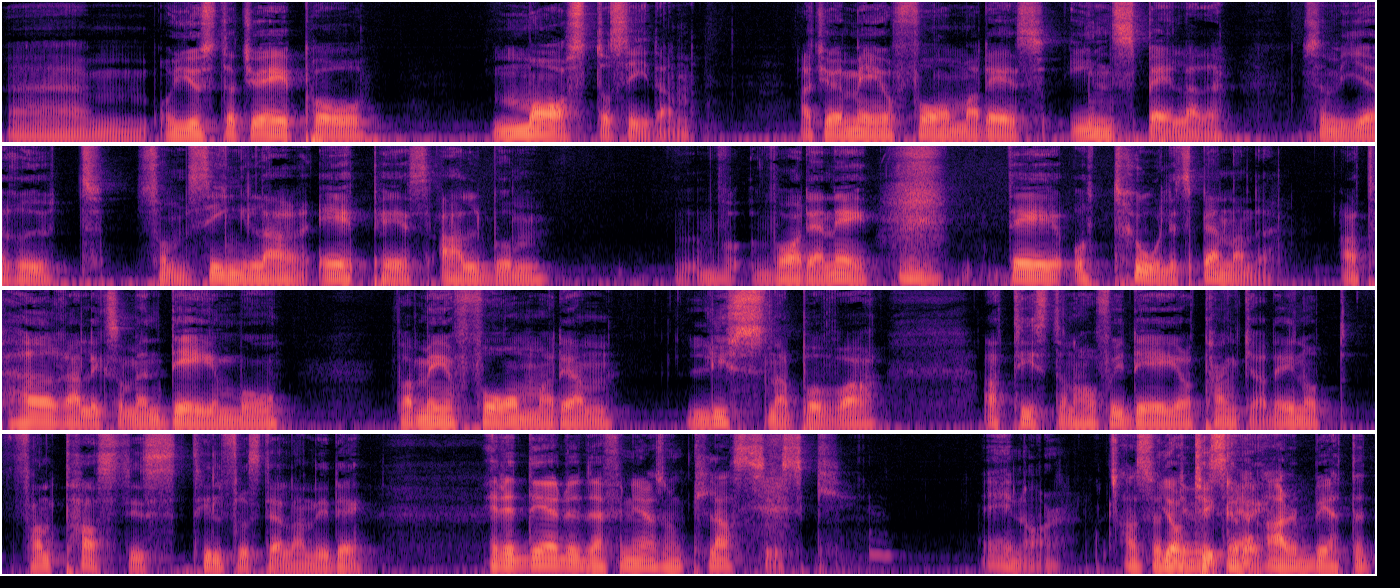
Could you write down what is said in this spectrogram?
Um, och just att jag är på mastersidan. Att jag är med och formar det inspelade som vi ger ut som singlar, EPs, album, vad den är. Mm. Det är otroligt spännande. Att höra liksom en demo, vara med och forma den, lyssna på vad artisten har för idéer och tankar. Det är något fantastiskt tillfredsställande i det. Är det det du definierar som klassisk A&R? Alltså jag det tycker säga det. arbetet,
